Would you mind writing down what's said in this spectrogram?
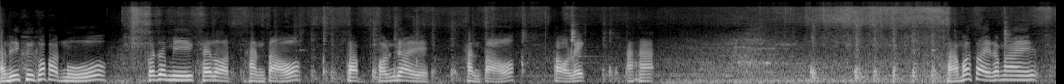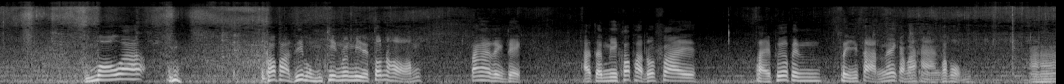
อันนี้คือข้าวผัดหมูก็จะมีแครอทหั่นเต๋ากับหอมใหญ่หั่นเต๋าเต๋าเล็กนะฮะ ถามว่าใส่ทำไมมมองว่า ข้าวผัดที่ผมกินมันมีแต่ต้นหอม ตั้งแต่เด็กๆ อาจจะมีข้าวผัดรถไฟใส่เพื่อเป็นสีสันให้กับอาหารครับผมอ่าฮะ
